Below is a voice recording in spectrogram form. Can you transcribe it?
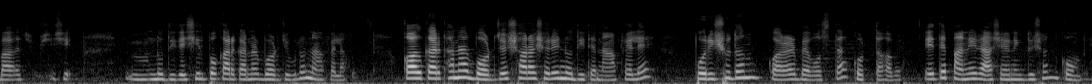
বা নদীতে শিল্প কারখানার বর্জ্যগুলো না ফেলা। কলকারখানার বর্জ্য সরাসরি নদীতে না ফেলে পরিশোধন করার ব্যবস্থা করতে হবে। এতে পানির রাসায়নিক দূষণ কমবে।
